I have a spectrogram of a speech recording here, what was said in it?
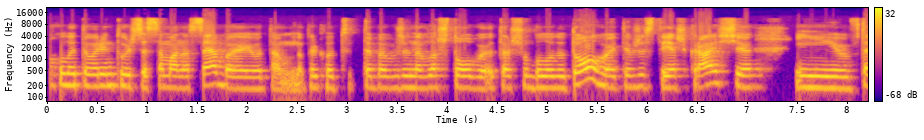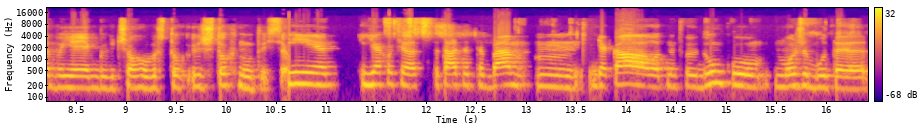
Коли ти орієнтуєшся сама на себе, і от там, наприклад, тебе вже не влаштовує те, що було до того, і ти вже стаєш краще, і в тебе є якби від чого відштовхнутися. І я хотіла спитати тебе, яка, от на твою думку, може бути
